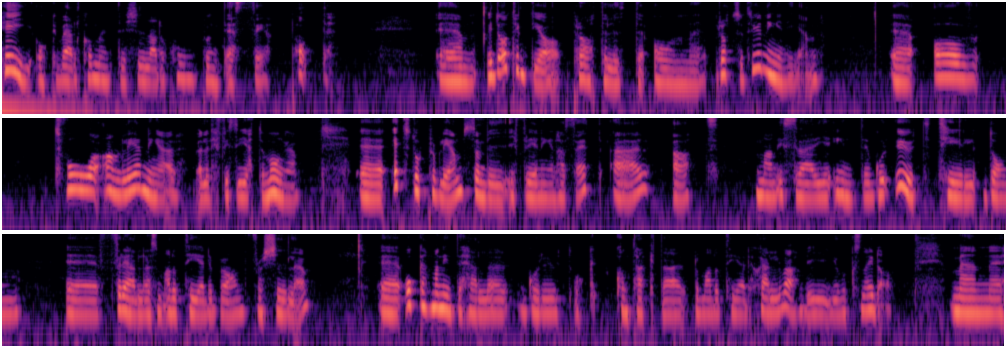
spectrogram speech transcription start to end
Hej och välkommen till kiladoption.se podd. Ehm, idag tänkte jag prata lite om brottsutredningen igen. Eh, av två anledningar, eller det finns ju jättemånga. Eh, ett stort problem som vi i föreningen har sett är att man i Sverige inte går ut till de eh, föräldrar som adopterade barn från Chile Eh, och att man inte heller går ut och kontaktar de adopterade själva. Vi är ju vuxna idag. Men eh,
